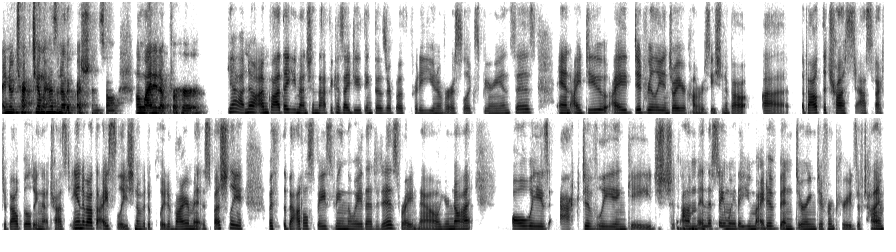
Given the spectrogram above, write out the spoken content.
I know Chandler has another question, so I'll, I'll line it up for her. Yeah, no, I'm glad that you mentioned that because I do think those are both pretty universal experiences. And I do, I did really enjoy your conversation about uh, about the trust aspect, about building that trust, and about the isolation of a deployed environment, especially with the battle space being the way that it is right now. You're not always actively engaged um, in the same way that you might have been during different periods of time.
